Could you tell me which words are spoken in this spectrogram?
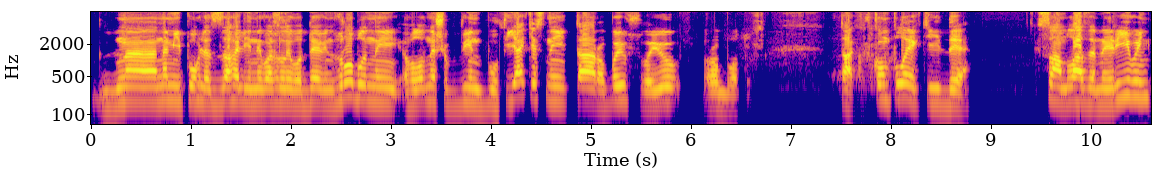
На, на мій погляд, взагалі не важливо, де він зроблений. Головне, щоб він був якісний та робив свою роботу. Так, в комплекті йде сам лазерний рівень.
